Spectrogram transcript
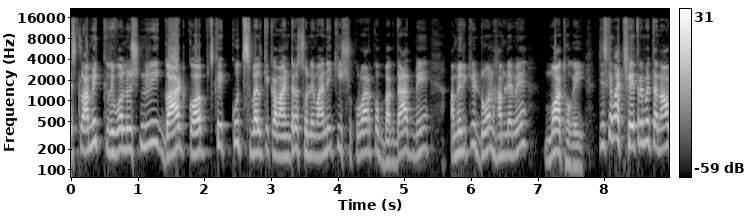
इस्लामिक रिवॉल्यूशनरी गार्ड कॉर्प्स के कुछ बल के कमांडर सुलेमानी की शुक्रवार को बगदाद में अमेरिकी ड्रोन हमले में मौत हो गई। जिसके बाद क्षेत्र में तनाव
